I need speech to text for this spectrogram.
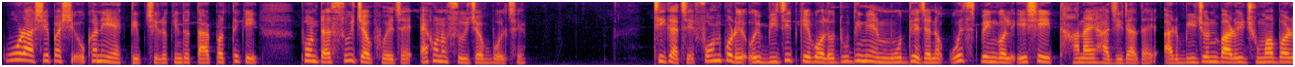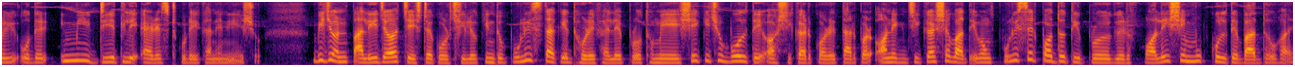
কুয়োর আশেপাশে ওখানেই অ্যাক্টিভ ছিল। কিন্তু তারপর থেকেই ফোনটা সুইচ অফ হয়ে যায়। এখনও সুইচ অফ বলছে। ঠিক আছে ফোন করে ওই বিজিতকে বলো, দুদিনের মধ্যে যেন ওয়েস্ট বেঙ্গল এসেই থানায় হাজিরা দেয়। আর বিজন বারুই, ঝুমা বারুই ওদের ইমিডিয়েটলি অ্যারেস্ট করে এখানে নিয়ে এসো। বিজন পালিয়ে যাওয়ার চেষ্টা করছিল, কিন্তু পুলিশ তাকে ধরে ফেলে। প্রথমে এসে কিছু বলতে অস্বীকার করে, তারপর অনেক জিজ্ঞাসাবাদ এবং পুলিশের পদ্ধতি প্রয়োগের ফলে সে মুখ খুলতে বাধ্য হয়।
